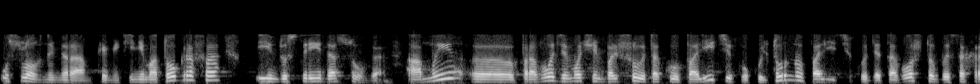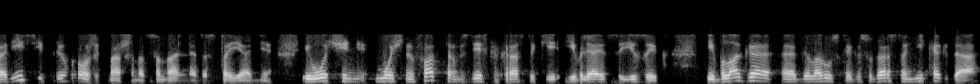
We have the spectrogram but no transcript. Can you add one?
условными рамками кинематографа и индустрии досуга. А мы э, проводим очень большую такую политику, культурную политику для того, чтобы сохранить и приумножить наше национальное достояние. И очень мощным фактором здесь как раз-таки является язык. И благо э, белорусское государство никогда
